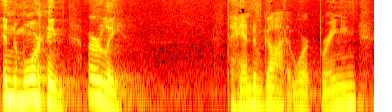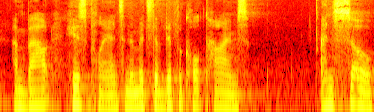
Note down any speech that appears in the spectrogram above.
in the morning early the hand of God at work, bringing about his plans in the midst of difficult times. And so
